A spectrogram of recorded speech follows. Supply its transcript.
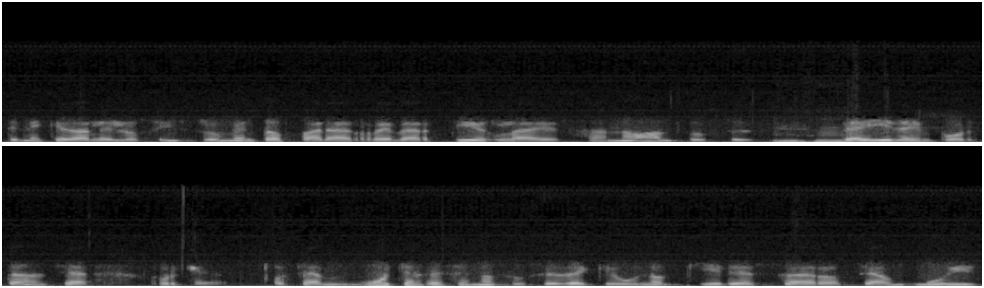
tenés que darle los instrumentos para revertirla esa, ¿no? Entonces, de ahí la importancia, porque o sea, muchas veces nos sucede que uno quiere ser, o sea, muy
